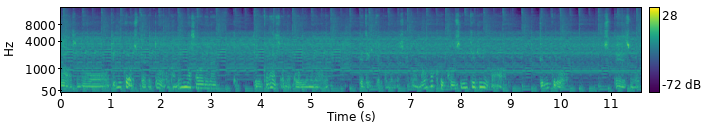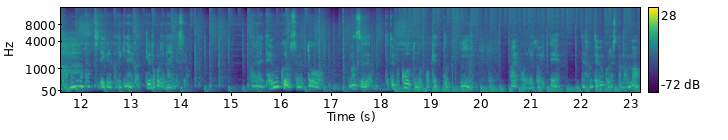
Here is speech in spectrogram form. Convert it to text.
がその手袋をしてると画面が触れないっていうからそのこういうものがね出てきてると思うんですけど、まあ、僕個人的には手袋をしてその画面がタッチできるかできないかっていうところじゃないんですよ。あのね、手袋するとまず例えばコートのポケットに iPhone 入れといてでその手袋したまま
